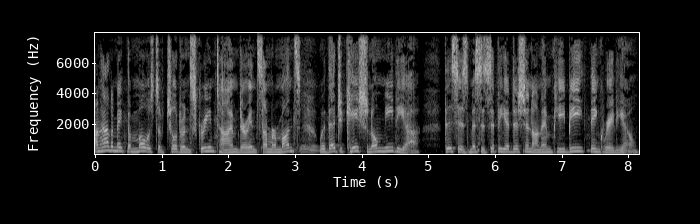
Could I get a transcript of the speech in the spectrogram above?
on how to make the most of children's screen time during summer months with educational media. This is Mississippi Edition on MPB Think Radio.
